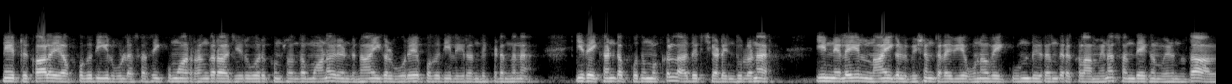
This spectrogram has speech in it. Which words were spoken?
நேற்று காலை அப்பகுதியில் உள்ள சசிகுமார் ரங்கராஜ் இருவருக்கும் சொந்தமான இரண்டு நாய்கள் ஒரே பகுதியில் இறந்து கிடந்தன. இதை கண்ட பொதுமக்கள் அதிர்ச்சி அடைந்துள்ளனர் இந்நிலையில் நாய்கள் விஷம் தடவிய உணவை உண்டு இறந்திருக்கலாம் என சந்தேகம் எழுந்ததால்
